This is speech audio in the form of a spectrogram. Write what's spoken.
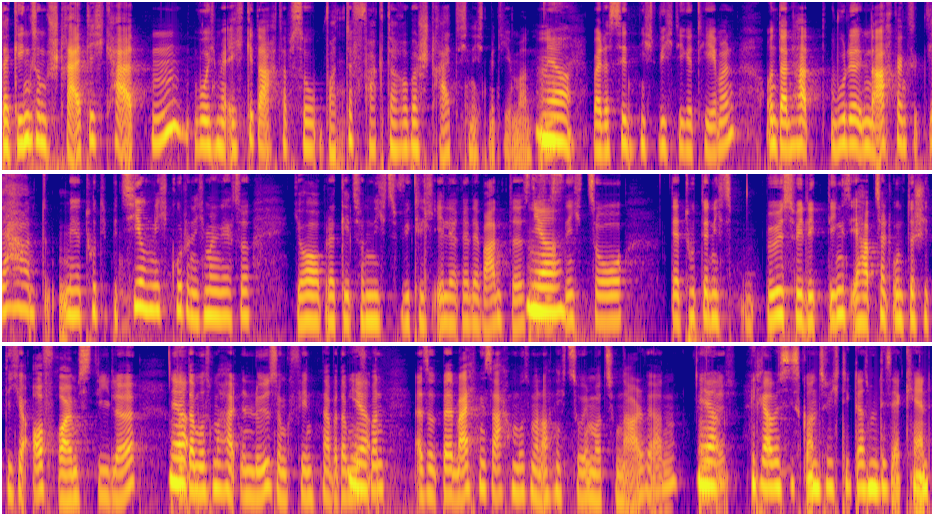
da ging es um Streitigkeiten, wo ich mir echt gedacht habe, so, what the fuck, darüber streite ich nicht mit jemandem. Ja. Weil das sind nicht wichtige Themen. Und dann hat, wurde im Nachgang gesagt, ja, und mir tut die Beziehung nicht gut. Und ich meine so, ja, aber da geht es um nichts wirklich Irrelevantes. Das Ja. ist nicht so, der tut ja nichts böswillig Dings. Ihr habt halt unterschiedliche Aufräumstile. Ja. Und da muss man halt eine Lösung finden. Aber da muss Ja. man, also bei manchen Sachen muss man auch nicht so emotional werden. Ja, Ich, ich glaube, es ist ganz wichtig, dass man das erkennt.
